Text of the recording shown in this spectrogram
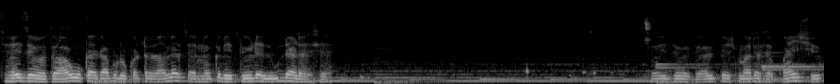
જય જેવો તો આવું કંઈક આપણું કટર હાલે છે, નકરી ધૂળે ઉડાડે છે. જોઈ જવો તો અલ્પેશ મારે છે પાંચ્યું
